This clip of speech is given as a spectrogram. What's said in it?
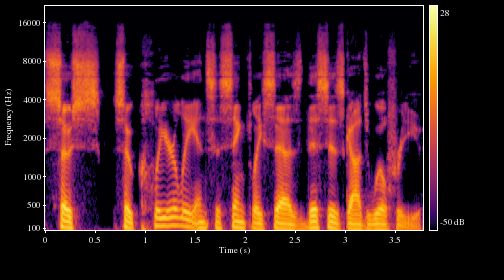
so so clearly and succinctly says this is God's will for you.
